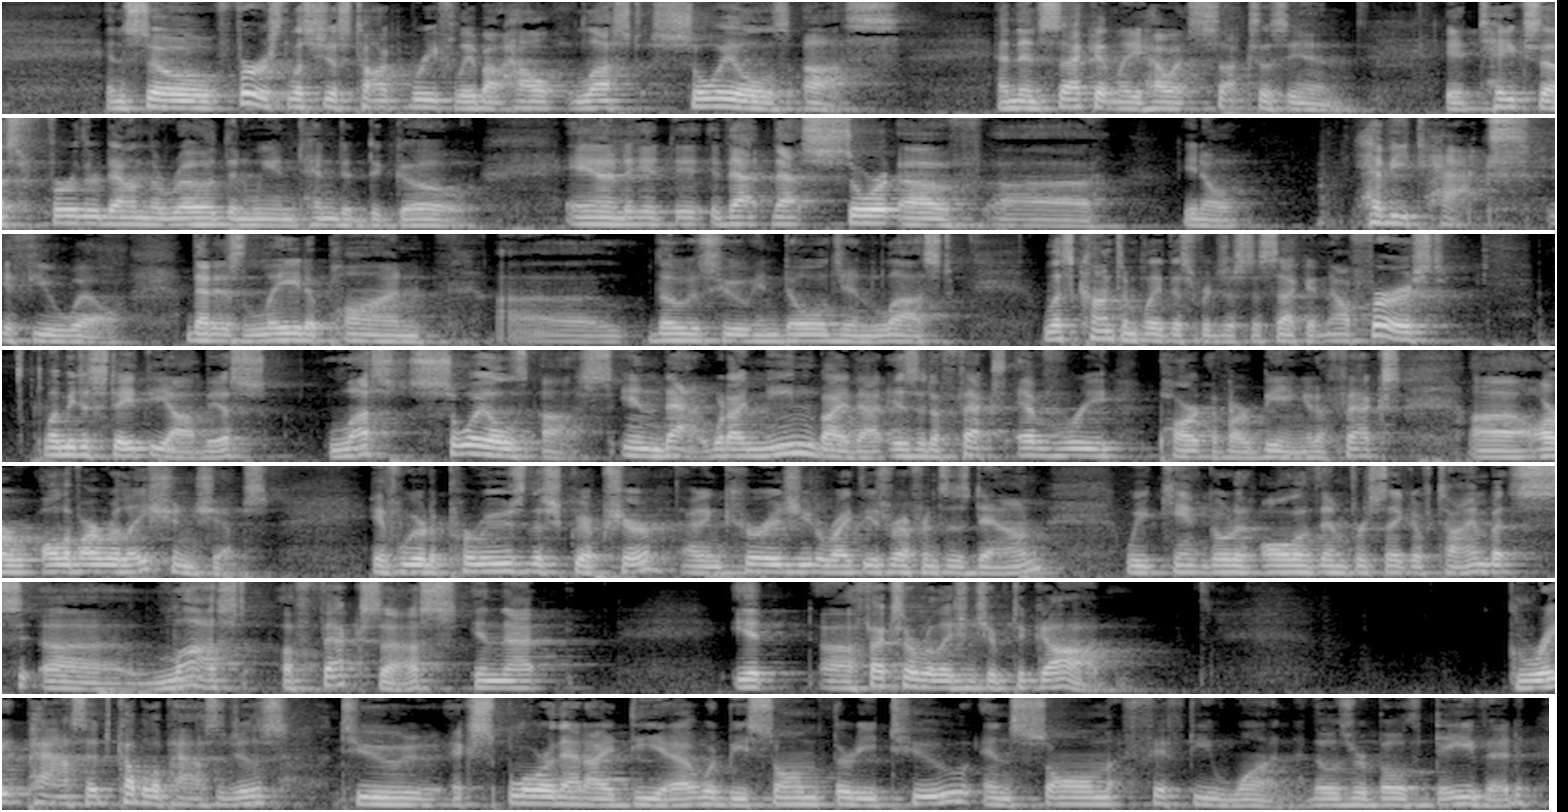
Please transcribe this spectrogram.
And so, first, let's just talk briefly about how lust soils us. And then, secondly, how it sucks us in. It takes us further down the road than we intended to go. And it, it, that, that sort of, uh, you know, heavy tax, if you will, that is laid upon uh, those who indulge in lust. Let's contemplate this for just a second. Now, first, let me just state the obvious. Lust soils us in that. What I mean by that is it affects every part of our being. It affects uh, our, all of our relationships. If we were to peruse the scripture, I'd encourage you to write these references down. We can't go to all of them for sake of time, but uh, lust affects us in that it uh, affects our relationship to God. Great passage, couple of passages to explore that idea would be Psalm 32 and Psalm 51. Those are both David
